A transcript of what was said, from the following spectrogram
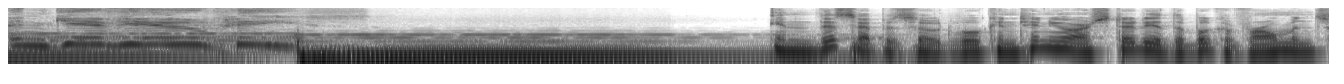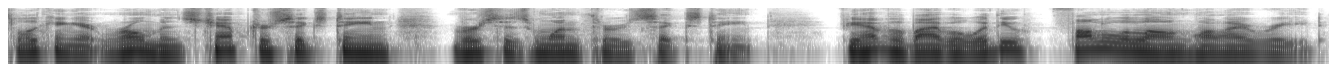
and give you peace. In this episode, we'll continue our study of the book of Romans, looking at Romans chapter 16, verses 1 through 16. If you have a Bible with you, follow along while I read.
